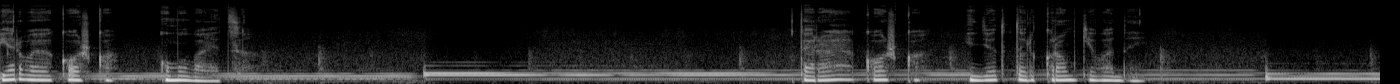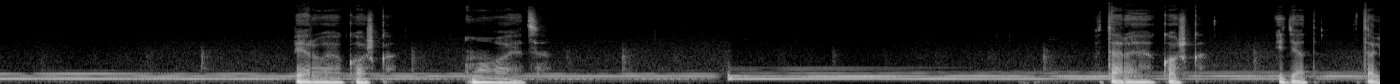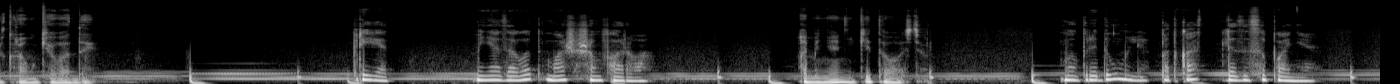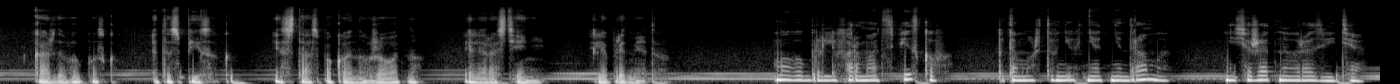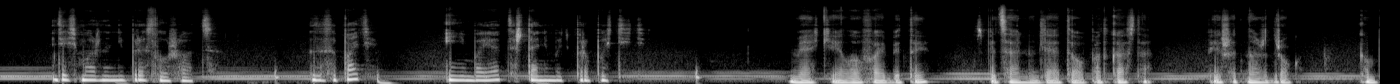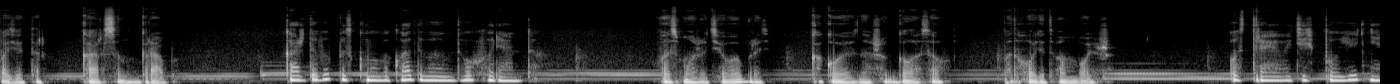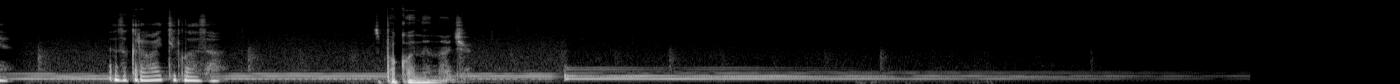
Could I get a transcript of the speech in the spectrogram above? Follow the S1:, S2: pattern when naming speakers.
S1: Первая кошка умывается. Вторая кошка идет вдоль кромки воды.
S2: Первая кошка умывается. Вторая кошка идет вдоль кромки воды.
S1: Привет, меня зовут Маша Шамфарова.
S2: А меня Никита Остер.
S1: Мы придумали подкаст для засыпания.
S2: Каждый выпуск — это список из ста спокойных животных или растений или предметов.
S1: Мы выбрали формат списков, потому что в них нет ни драмы, ни сюжетного развития. Здесь можно не прислушиваться, засыпать и не бояться что-нибудь пропустить.
S2: Мягкие lo-fi биты специально для этого подкаста пишет наш друг, композитор Карсон Граб.
S1: Каждый выпуск мы выкладываем в двух вариантах.
S2: Вы сможете выбрать, какой из наших голосов подходит вам больше.
S1: Устраивайтесь поуютнее, закрывайте глаза.
S2: Спокойной ночи.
